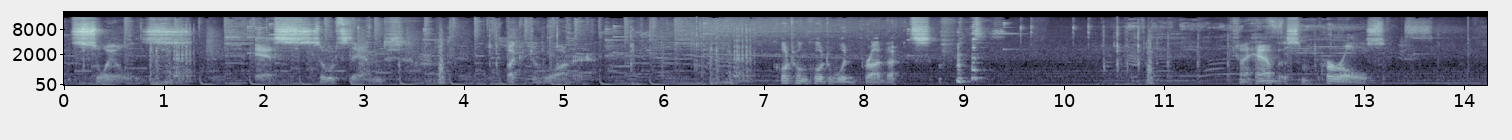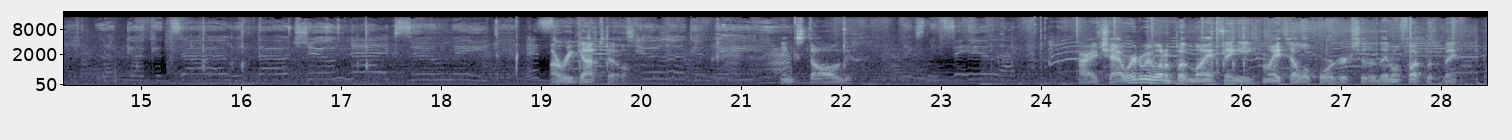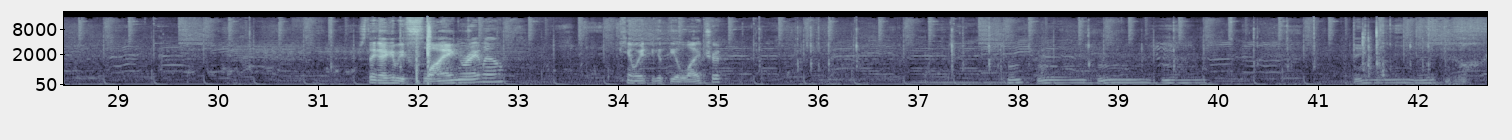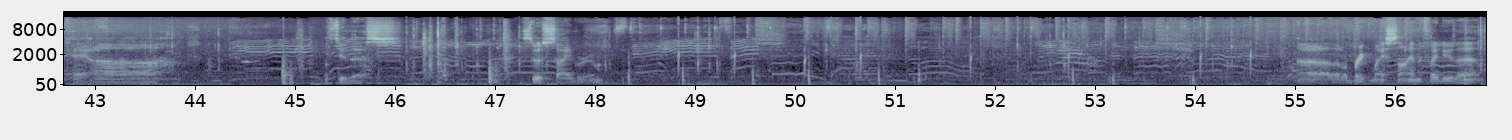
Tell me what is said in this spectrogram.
Soils. Yes, soul sand. Bucket of water. Quote unquote wood products. Can I have some pearls? Arigato. Thanks, dog. Alright, chat, where do we want to put my thingy? My teleporter, so that they don't fuck with me. Just think I could be flying right now? Can't wait to get the elytra. Okay, uh... Let's do this. Let's do a side room. Uh, that'll break my sign if I do that.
